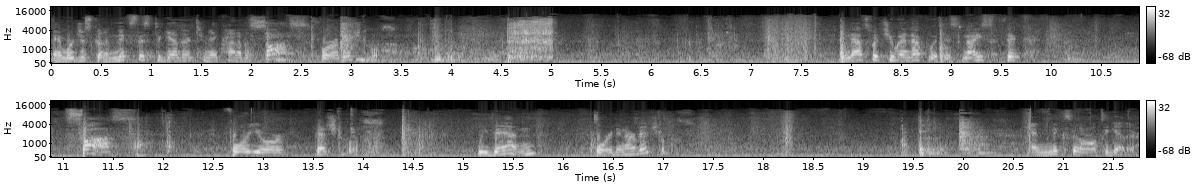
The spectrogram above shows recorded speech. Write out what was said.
And we're just going to mix this together to make kind of a sauce for our vegetables. And that's what you end up with, this nice thick sauce for your vegetables. We then pour it in our vegetables. and mix it all together.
